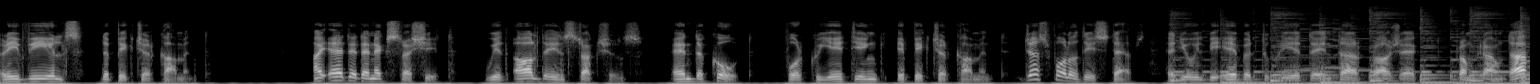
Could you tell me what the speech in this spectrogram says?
reveals the picture comment. I added an extra sheet with all the instructions and the code for creating a picture comment. Just follow these steps and you will be able to create the entire project from ground up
